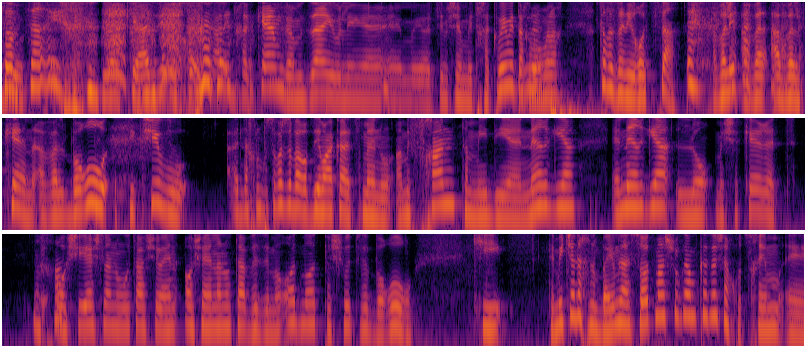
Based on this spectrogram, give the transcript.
טוב, צריך. לא, כי אז אפשר להתחכם, גם את זה היו לי אה, אה, יועצים שמתחכמים איתך ואומרים לך, טוב, אז אני רוצה. אבל, אבל, אבל כן, אבל ברור, תקשיבו, אנחנו בסופו של דבר עובדים רק על עצמנו. המבחן תמיד יהיה אנרגיה, אנרגיה לא משקרת. נכון. או שיש לנו אותה שאין, או שאין לנו אותה, וזה מאוד מאוד פשוט וברור. כי... תמיד כשאנחנו באים לעשות משהו גם כזה, שאנחנו צריכים, אה,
